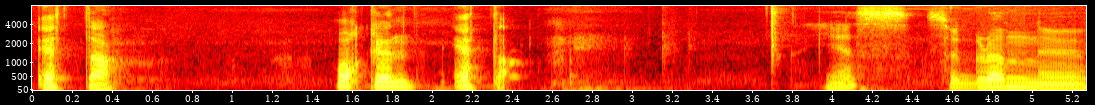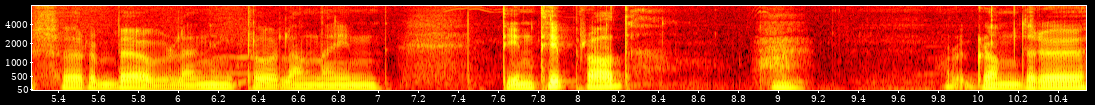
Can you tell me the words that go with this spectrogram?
etta. Och en etta. Yes, så glöm nu för bövelen inte att lämna in din tipprad. Mm. Glömde du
